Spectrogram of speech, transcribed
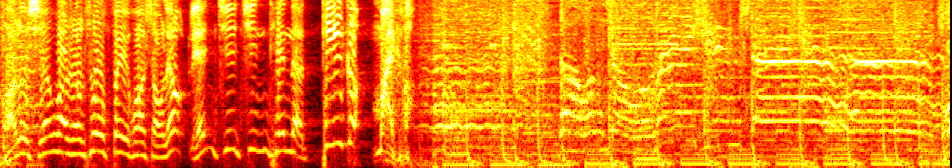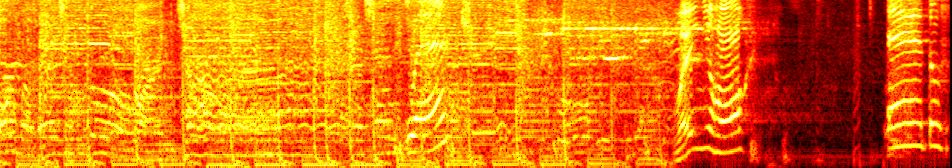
感。完了，闲话少说，废话少聊，连接今天的第一个麦克。大王叫我来巡山，我们合唱做晚餐。这山喂喂，你好，哎，都是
